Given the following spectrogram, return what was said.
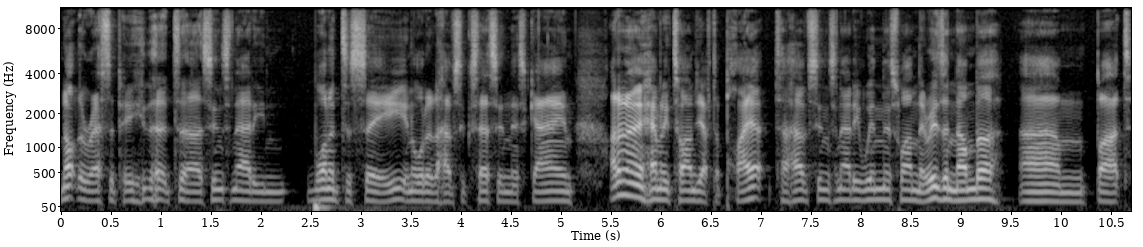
not the recipe that uh, Cincinnati wanted to see in order to have success in this game. I don't know how many times you have to play it to have Cincinnati win this one. There is a number, um, but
